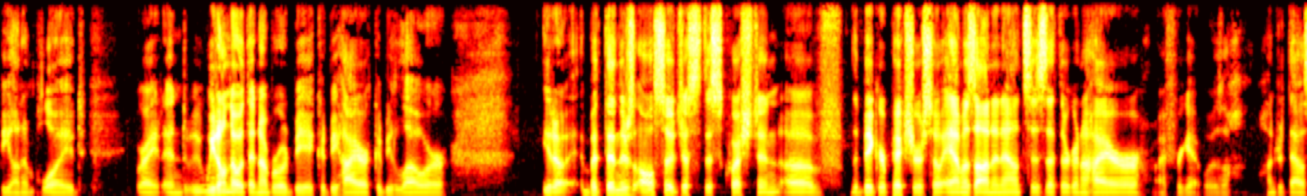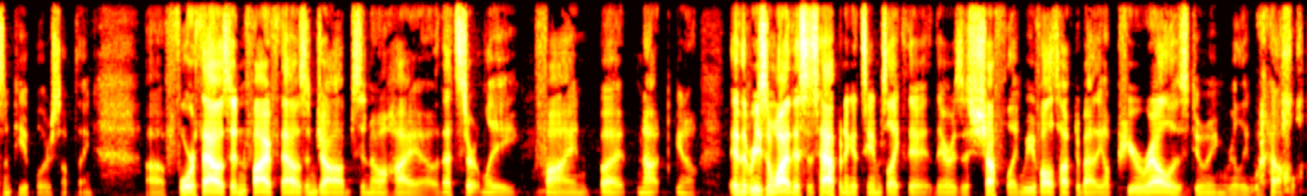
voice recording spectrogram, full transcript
be unemployed right? And we don't know what that number would be. It could be higher it could be lower you know but then there's also just this question of the bigger picture. So amazon announces that they're going to hire i forget what was 100,000 people or something. Uh, 4,000, 5,000 jobs in Ohio. That's certainly fine, but not, you know, and the reason why this is happening, it seems like there, there is a shuffling. We've all talked about, you know, Purell is doing really well.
